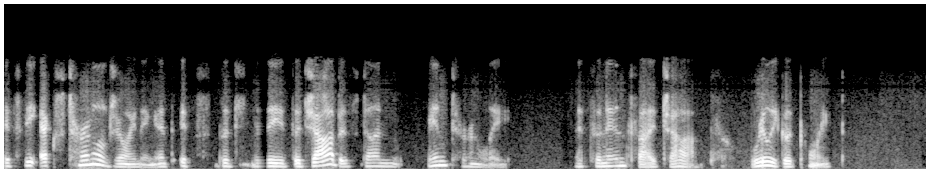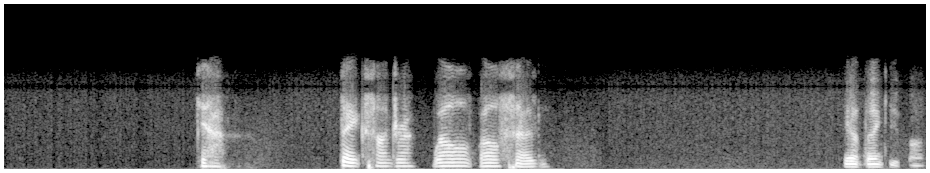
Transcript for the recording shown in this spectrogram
it's the external joining. It, it's the the the job is done internally. It's an inside job. Really good point. Yeah. Thanks, Sandra. Well well said. Yeah, thank you, Sandra.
